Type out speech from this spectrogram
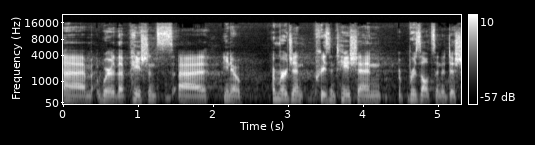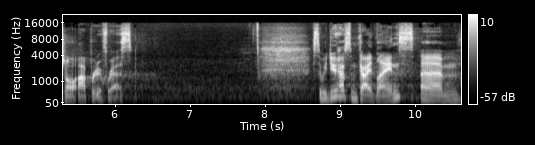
um, where the patient's, uh, you know, emergent presentation results in additional operative risk. So we do have some guidelines, um,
